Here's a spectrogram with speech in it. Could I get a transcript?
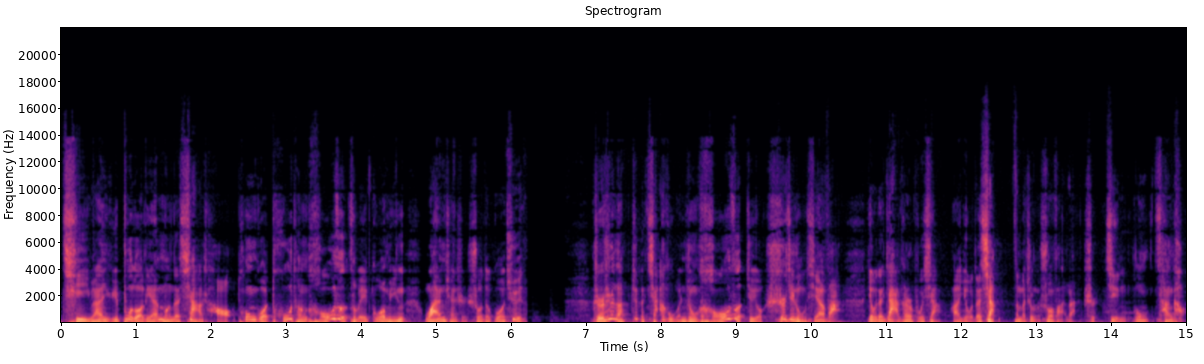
起源于部落联盟的夏朝，通过图腾猴子作为国名，完全是说得过去的。只是呢，这个甲骨文中猴子就有十几种写法，有的压根儿不像啊，有的像。那么这种说法呢，是仅供参考。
